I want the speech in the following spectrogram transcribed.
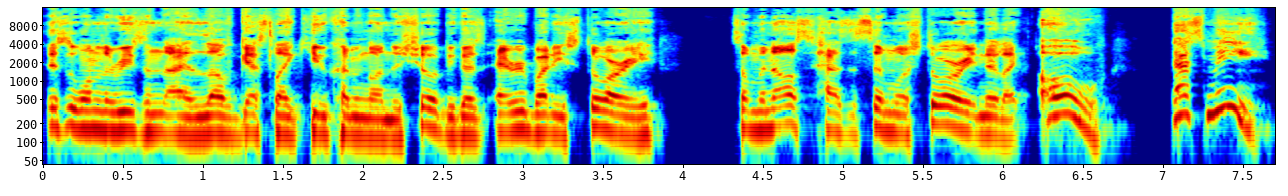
this is one of the reasons I love guests like you coming on the show because everybody's story, someone else has a similar story, and they're like, "Oh, that's me."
